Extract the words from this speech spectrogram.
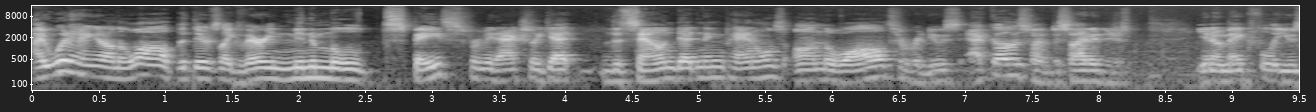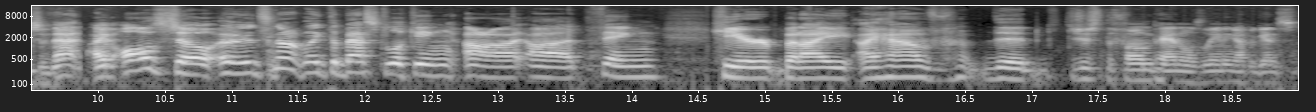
I would hang it on the wall, but there's like very minimal space for me to actually get the sound deadening panels on the wall to reduce echo. So I've decided to just you know, make full use of that. I've also, uh, it's not like the best looking uh, uh, thing here, but I, I have the just the foam panels leaning up against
